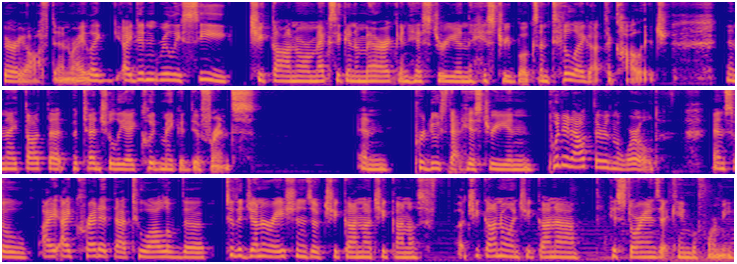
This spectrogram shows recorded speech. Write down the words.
very often, right? Like I didn't really see Chicano or Mexican American history in the history books until I got to college. And I thought that potentially I could make a difference and produce that history and put it out there in the world. And so I, I credit that to all of the to the generations of Chicano, Chicanos, Chicano and Chicana historians that came before me.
